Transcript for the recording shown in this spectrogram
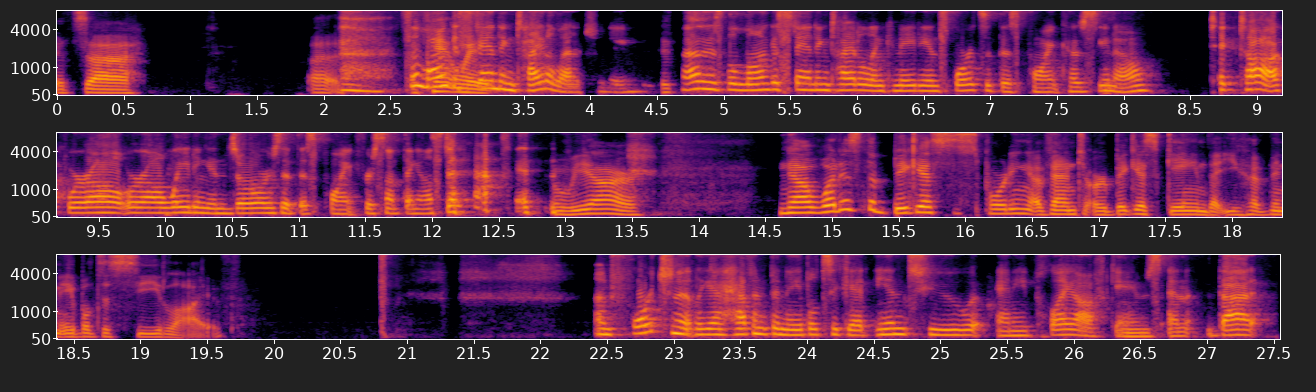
it's uh, uh it's the longest wait. standing title actually. It's, that is the longest standing title in canadian sports at this point because you know tiktok we're all we're all waiting indoors at this point for something else to happen. We are. Now what is the biggest sporting event or biggest game that you have been able to see live? Unfortunately i haven't been able to get into any playoff games and that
